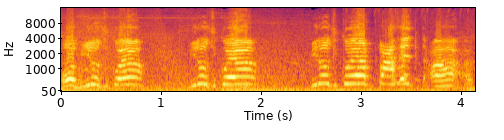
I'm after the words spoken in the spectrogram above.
어 밀어줄 거야? 밀어줄 거야? 밀어줄 거야? 빠셋! 아,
